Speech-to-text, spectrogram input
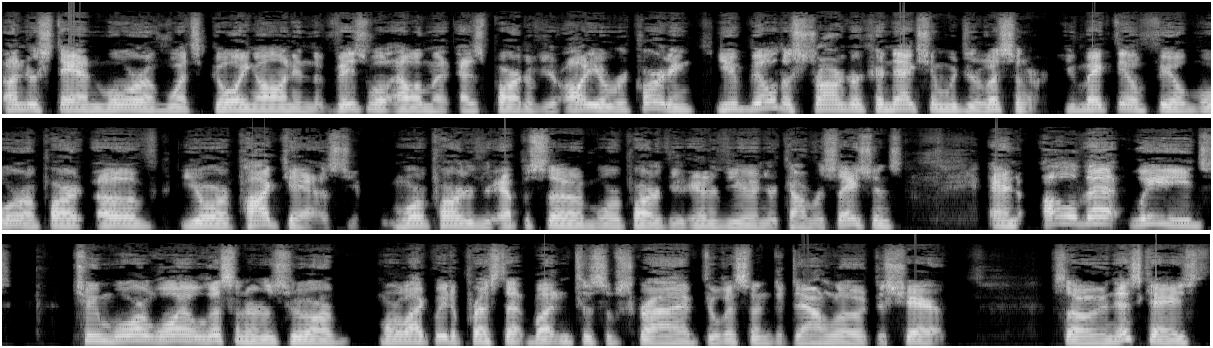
understand more of what's going on in the visual element as part of your audio recording, you build a stronger connection with your listener. You make them feel more a part of your podcast, more part of your episode, more part of your interview and your conversations. And all that leads to more loyal listeners who are more likely to press that button to subscribe, to listen, to download, to share. So in this case,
